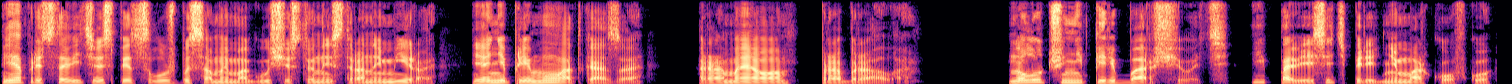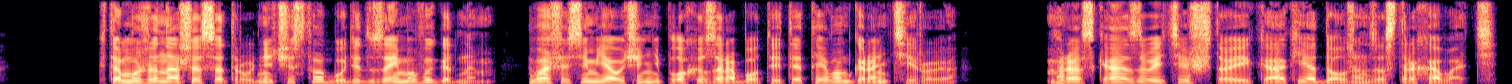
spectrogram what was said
Я представитель спецслужбы самой могущественной страны мира. Я не приму отказа. Ромео пробрало. Но лучше не перебарщивать и повесить перед ним морковку. К тому же наше сотрудничество будет взаимовыгодным. Ваша семья очень неплохо заработает, это я вам гарантирую. Рассказывайте, что и как я должен застраховать,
